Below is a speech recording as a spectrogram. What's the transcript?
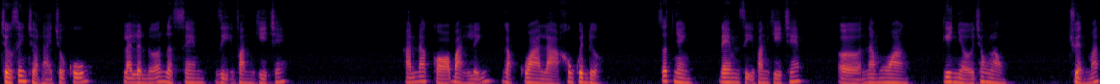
Trường sinh trở lại chỗ cũ Lại lần nữa lật xem dị văn ghi chép. Hắn đã có bản lĩnh gặp qua là không quên được. Rất nhanh đem dị văn ghi chép Ở Nam hoàng ghi nhớ trong lòng. Chuyển mắt,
